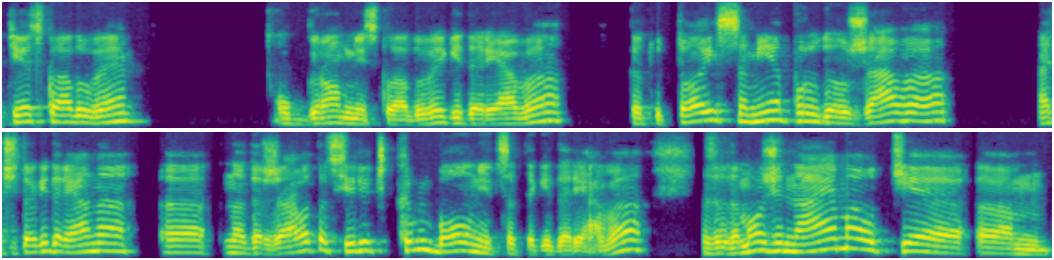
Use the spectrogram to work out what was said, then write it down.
Тия складове, огромни складове, ги дарява, като той самия продължава Значи той ги дарява на, на държавата Сирич към болницата ги дарява, за да може найема от тия ам,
